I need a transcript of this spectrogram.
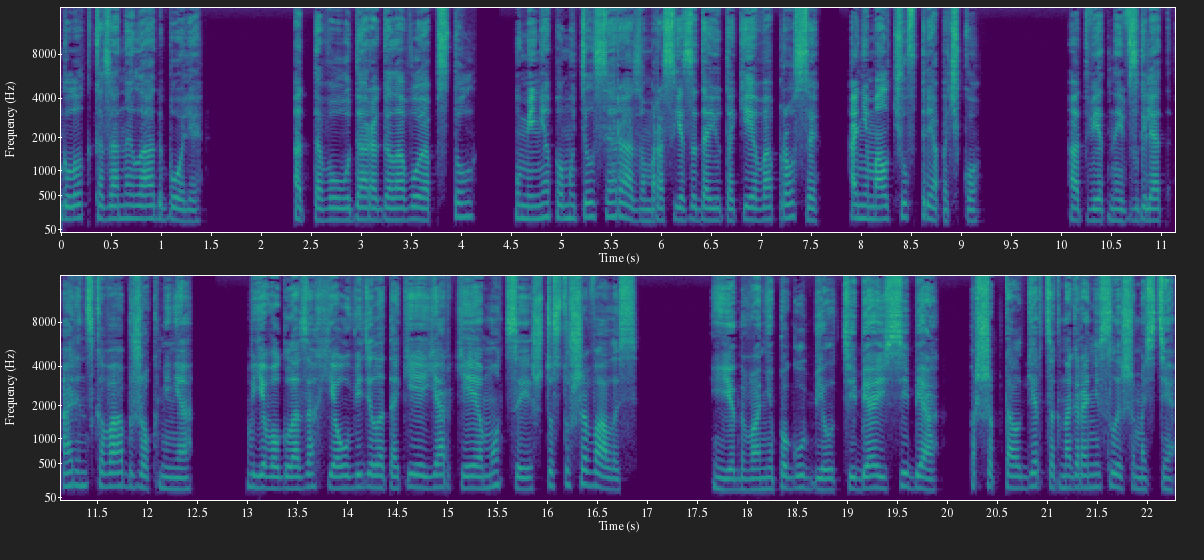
Глотка заныла от боли. От того удара головой об стол у меня помутился разум, раз я задаю такие вопросы, а не молчу в тряпочку. Ответный взгляд Аренского обжег меня. В его глазах я увидела такие яркие эмоции, что стушевалась. «Едва не погубил тебя и себя», — прошептал герцог на грани слышимости.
